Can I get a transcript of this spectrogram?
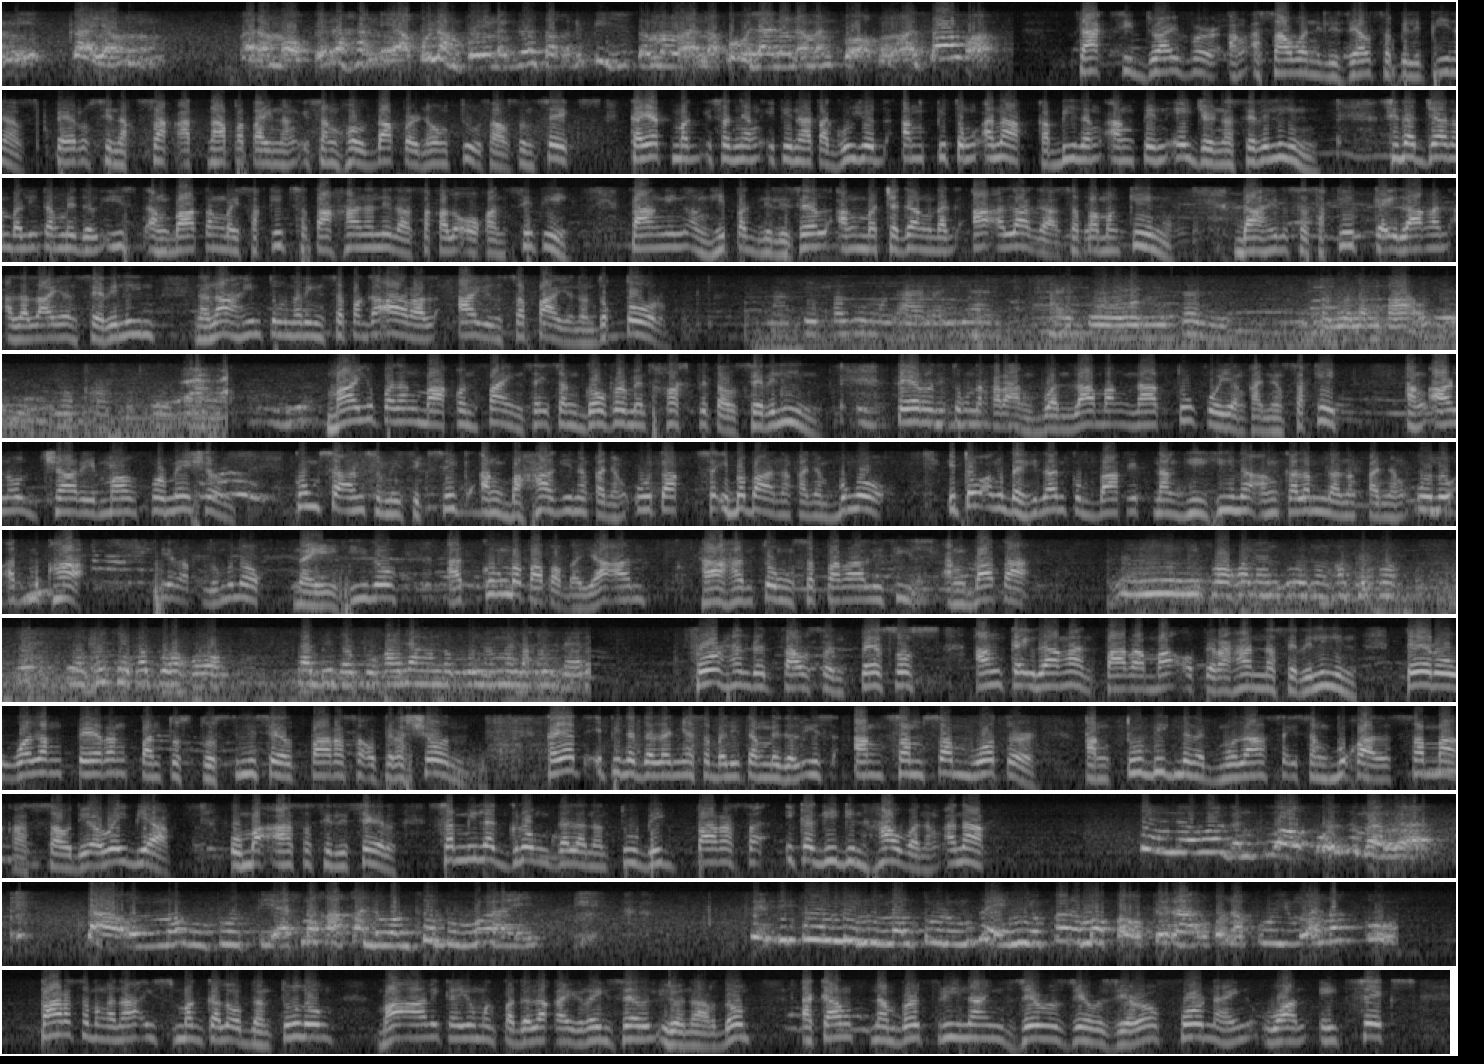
gamit. Kayang para maoperahan eh ako lang po yung nagsasakripisyo sa mga anak ko. Wala na naman po akong asawa. Taxi driver ang asawa ni Lizelle sa Pilipinas pero sinaksak at napatay ng isang hold-upper noong 2006. Kaya't mag-isa niyang itinataguyod ang pitong anak kabilang ang teenager na si Relin. Sinadya ng Balitang Middle East ang batang may sakit sa tahanan nila sa Caloocan City. Tanging ang hipag ni Lizelle ang matyagang nag-aalaga sa pamangkin. Dahil sa sakit, kailangan alalayan si Relin na nahinto na rin sa pag-aaral ayon sa payo ng doktor. Masipag mo mag-aral yan. Kahit po minsan, pag walang baon, pumapasok po. Mayo pa nang ma-confine sa isang government hospital si Relin. Pero nitong nakaraang buwan lamang natukoy ang kanyang sakit, ang Arnold Chiari malformation, kung saan sumisiksik ang bahagi ng kanyang utak sa ibaba ng kanyang bungo. Ito ang dahilan kung bakit nanghihina ang kalamnan ng kanyang ulo at mukha. Hirap lumunok, nahihilo, at kung mapapabayaan, hahantong sa paralysis ang bata. Hihingi po ako ng tulong kasi po, nag-check up po ako. Sabi daw po, kailangan daw po ng malaking pera. 400,000 pesos ang kailangan para maoperahan na si Relin pero walang perang pantustos si Lisel para sa operasyon. Kaya't ipinadala niya sa Balitang Middle East ang Samsam Water, ang tubig na nagmula sa isang bukal sa Makkah, Saudi Arabia. Umaasa si Lisel sa milagrong dala ng tubig para sa ikagiginhawa ng anak. Nanawagan po ako sa mga taong mabubuti at nakakaluwag sa buhay. Pwede po humingi ng tulong sa inyo para mapaoperahan ko na po yung anak ko. Para sa mga nais magkaloob ng tulong, maaari kayong magpadala kay Razel Leonardo, account number 39000491186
